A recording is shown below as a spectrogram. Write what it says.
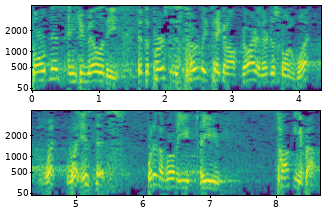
boldness and humility that the person is totally taken off guard and they're just going, What what what is this? What in the world are you are you talking about?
